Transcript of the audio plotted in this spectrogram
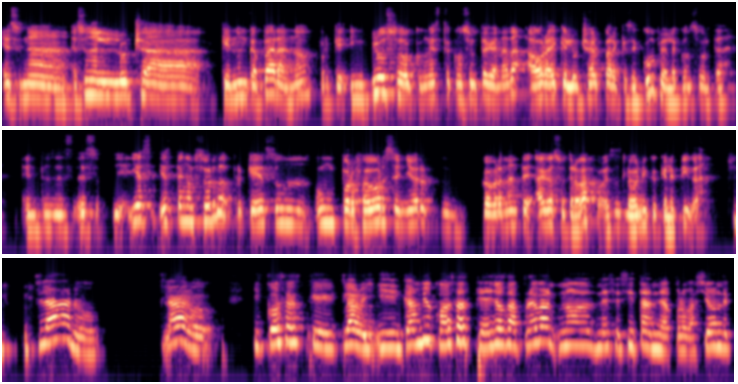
Es una, es una lucha que nunca para, ¿no? Porque incluso con esta consulta ganada, ahora hay que luchar para que se cumpla la consulta. Entonces, es, ya es, ya es tan absurdo porque es un, un, por favor, señor gobernante, haga su trabajo. Eso es lo único que le pido. claro. Claro, y cosas que, claro, y, y en cambio cosas que ellos aprueban no necesitan de aprobación, de,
